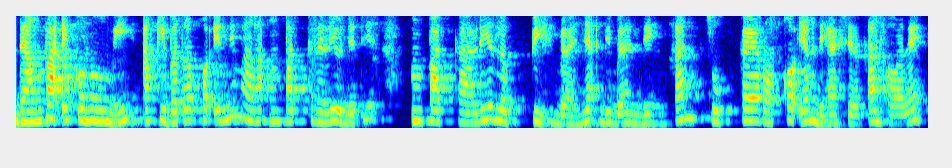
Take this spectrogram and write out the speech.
dampak ekonomi akibat rokok ini malah 4 triliun. Jadi empat kali lebih banyak dibandingkan cukai rokok yang dihasilkan oleh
